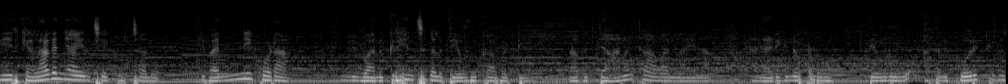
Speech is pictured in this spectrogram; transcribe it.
వీరికి ఎలాగ న్యాయం చేకూర్చాలో ఇవన్నీ కూడా నువ్వు అనుగ్రహించగల దేవుడు కాబట్టి నాకు జ్ఞానం కావాలి నాయన అని అడిగినప్పుడు దేవుడు అతని కోరికను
